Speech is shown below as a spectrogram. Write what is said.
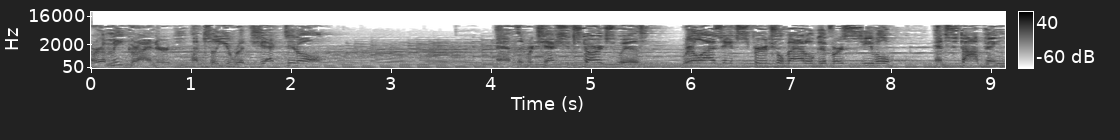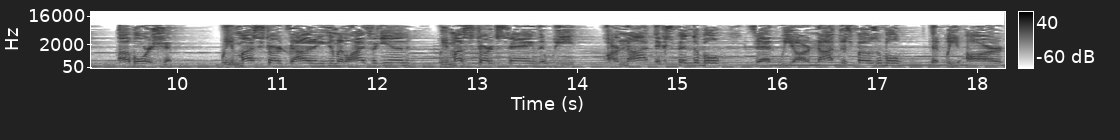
or a meat grinder, until you reject it all. And the rejection starts with realizing it's a spiritual battle, good versus evil, and stopping abortion. We must start valuing human life again. We must start saying that we are not expendable, that we are not disposable, that we are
